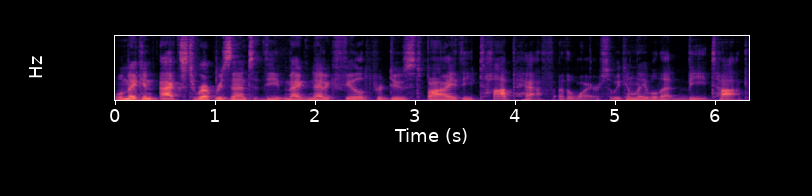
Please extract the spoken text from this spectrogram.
We'll make an X to represent the magnetic field produced by the top half of the wire. So we can label that B top.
